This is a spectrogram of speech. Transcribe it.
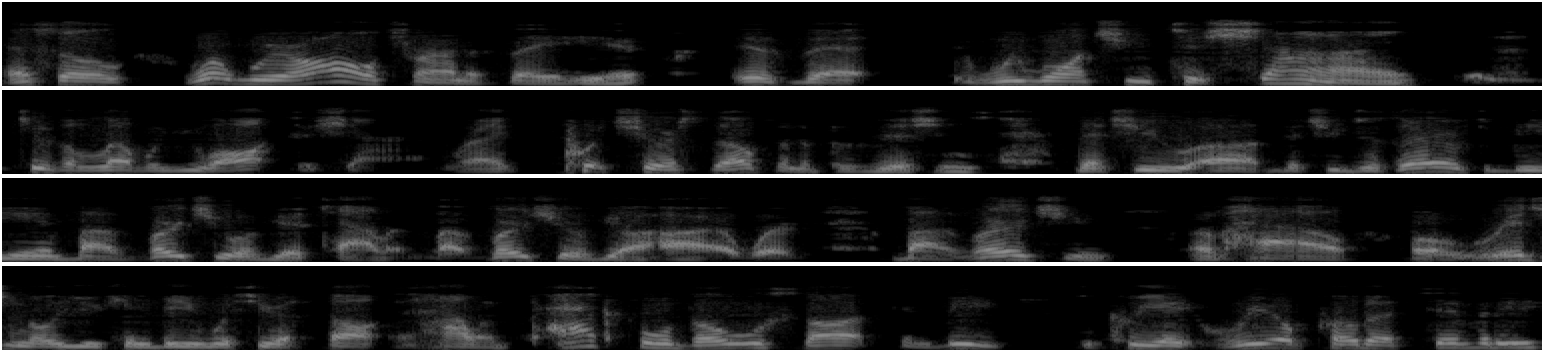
And so what we're all trying to say here is that we want you to shine to the level you ought to shine, right? Put yourself in the positions that you, uh, that you deserve to be in by virtue of your talent, by virtue of your hard work, by virtue of how original you can be with your thought and how impactful those thoughts can be to create real productivity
